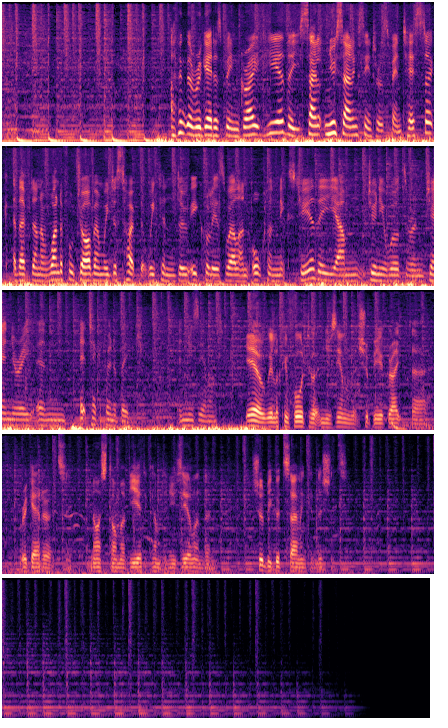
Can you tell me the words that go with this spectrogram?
I think the regatta's been great here. The sail- new sailing centre is fantastic. They've done a wonderful job, and we just hope that we can do equally as well in Auckland next year. The um, Junior Worlds are in January in, at Takapuna Beach in New Zealand. Yeah, we're looking forward to it in New Zealand. It should be a great uh, regatta. It's a nice time of year to come to New Zealand and should be good sailing conditions.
